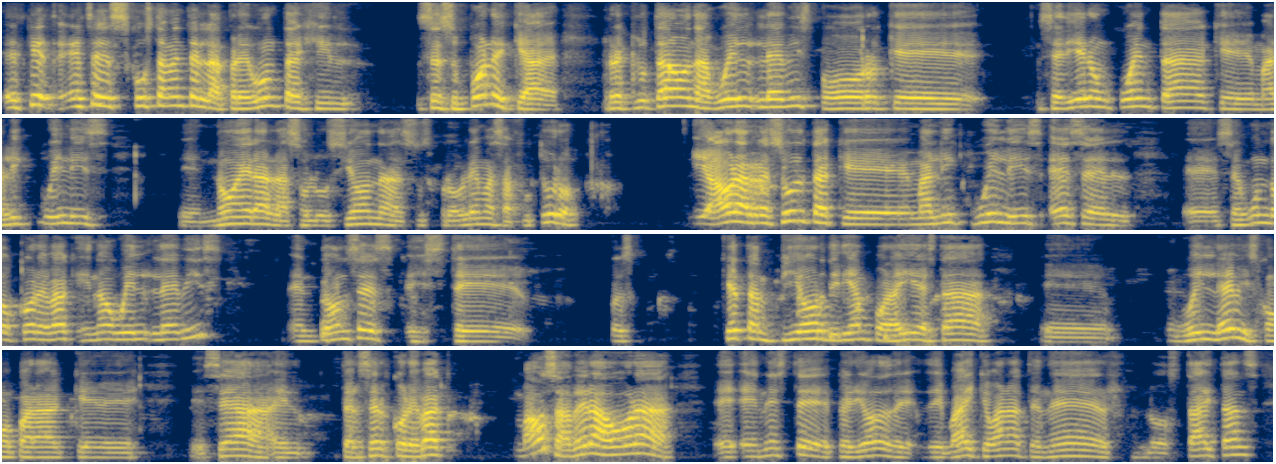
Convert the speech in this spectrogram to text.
Es que esa es justamente la pregunta, Gil. Se supone que reclutaron a Will Levis porque se dieron cuenta que Malik Willis eh, no era la solución a sus problemas a futuro. Y ahora resulta que Malik Willis es el eh, segundo coreback y no Will Levis. Entonces, este, pues, ¿qué tan peor dirían por ahí está eh, Will Levis como para que sea el tercer coreback. Vamos a ver ahora eh, en este periodo de, de bye que van a tener los Titans,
